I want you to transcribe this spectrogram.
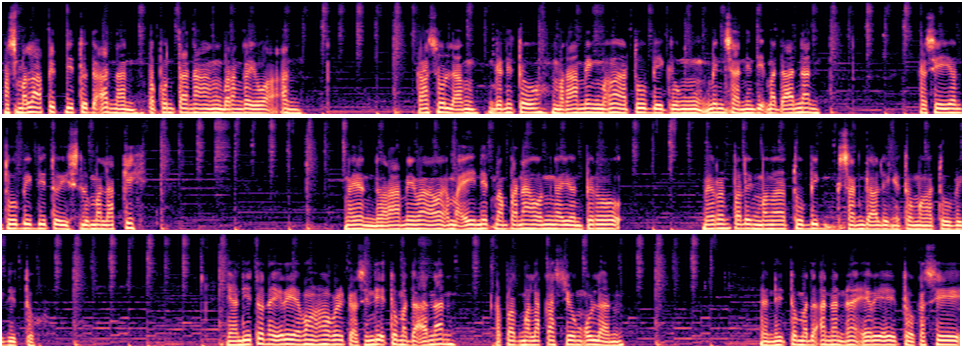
Mas malapit dito daanan papunta ng barangay Waan Kaso lang, ganito, maraming mga tubig kung minsan hindi madanan. Kasi yung tubig dito is lumalaki. Ngayon, marami ma mainit mang panahon ngayon pero meron pa rin mga tubig saan galing itong mga tubig dito. Yan dito na area mga kabarkas, hindi ito madaanan kapag malakas yung ulan. Yan dito madaanan na area ito kasi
